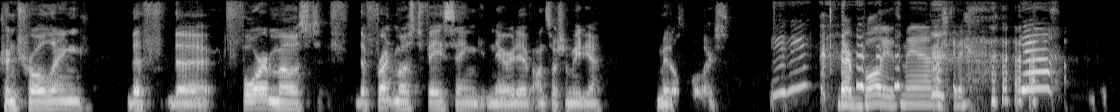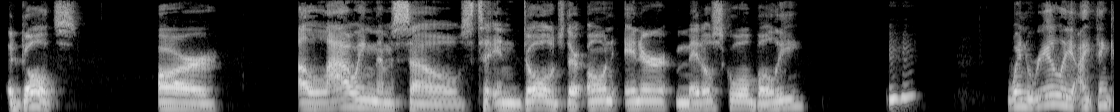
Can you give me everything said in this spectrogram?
controlling the the foremost the frontmost facing narrative on social media? Middle schoolers. Mm-hmm. they're bullies man. I'm just kidding. Yeah. Adults are allowing themselves to indulge their own inner middle school bully. Mm-hmm. when really i think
